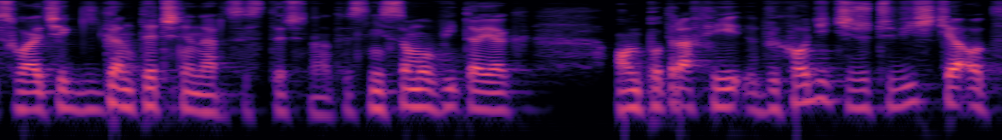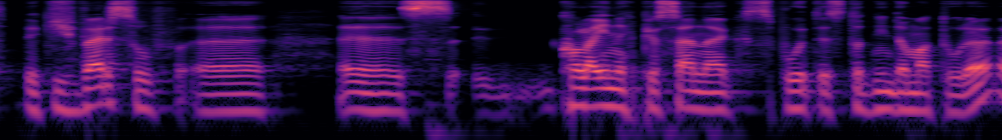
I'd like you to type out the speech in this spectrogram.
słuchajcie, gigantycznie narcystyczna. To jest niesamowite, jak on potrafi wychodzić rzeczywiście od jakichś wersów e, e, z kolejnych piosenek z płyty 100 dni do matury,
